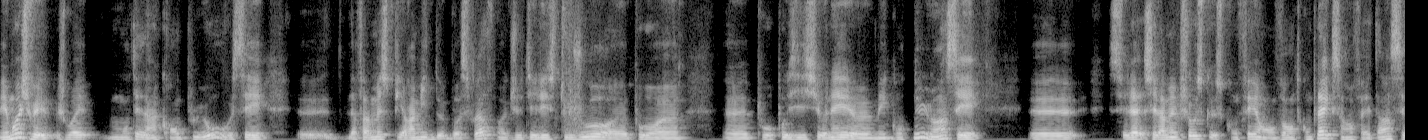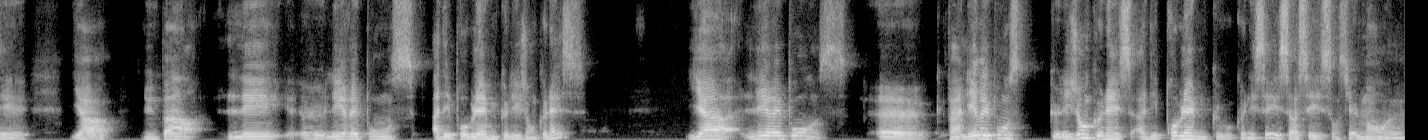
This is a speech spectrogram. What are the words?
Mais moi, je vais, monter d'un cran plus haut. C'est euh, la fameuse pyramide de Bosworth, moi, que j'utilise toujours pour, positionner mes contenus. Hein. C'est c'est la, même chose que ce qu'on fait en vente complexe, hein, en fait. Hein. Il y a d'une part les, les réponses à des problèmes que les gens connaissent. Il y a les réponses, enfin, les réponses que les gens connaissent à des problèmes que vous connaissez, et ça c'est essentiellement euh,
